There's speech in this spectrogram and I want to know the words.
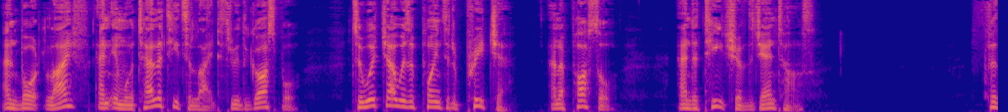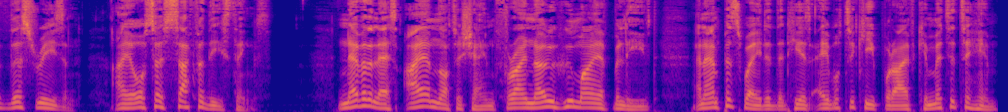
and brought life and immortality to light through the gospel, to which I was appointed a preacher, an apostle, and a teacher of the Gentiles. For this reason, I also suffer these things. Nevertheless, I am not ashamed, for I know whom I have believed, and am persuaded that he is able to keep what I have committed to him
